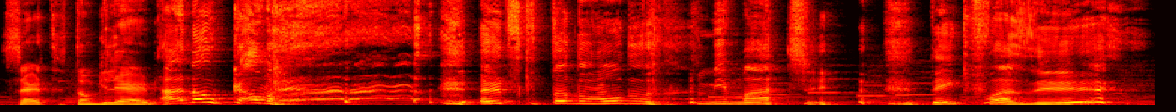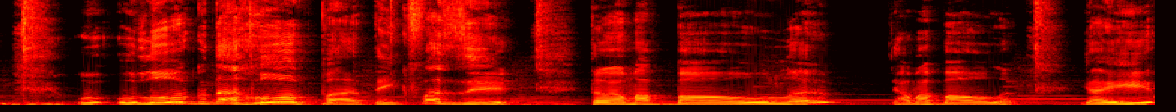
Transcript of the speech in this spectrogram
certo? Então, Guilherme... Ah, não, calma! Antes que todo mundo me mate, tem que fazer o, o logo da roupa, tem que fazer. Então é uma bola, é uma bola, e aí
